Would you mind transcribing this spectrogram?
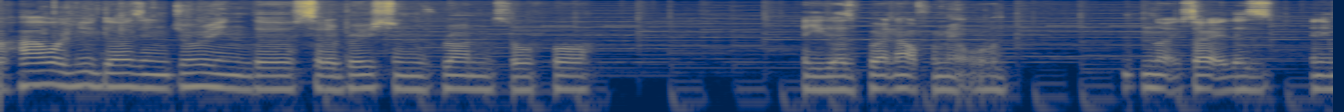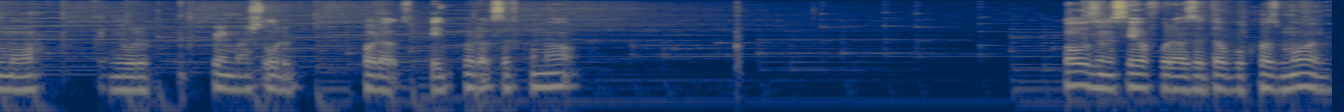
So how are you guys enjoying the celebrations run so far? Are you guys burnt out from it or not excited as anymore? All the, pretty much all the products, big products have come out. I was gonna say I thought that was a double Cosmoem.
